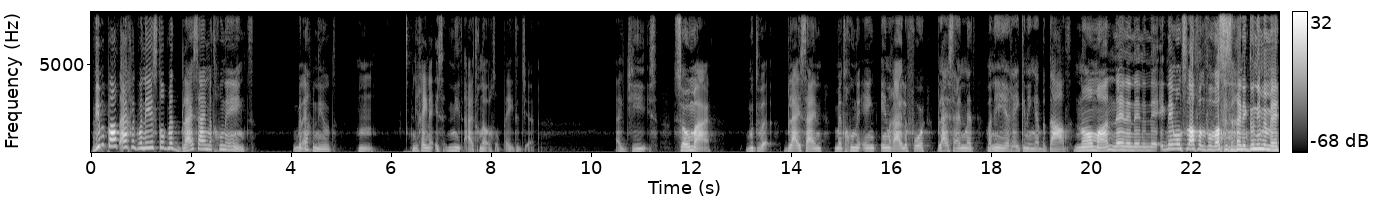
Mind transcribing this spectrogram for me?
wie bepaalt eigenlijk wanneer je stopt met blij zijn met groene inkt? Ik ben echt benieuwd. Hmm. Diegene is niet uitgenodigd op het etentje. Like, jeez. Zomaar moeten we blij zijn met groene inkt inruilen voor blij zijn met wanneer je rekening hebt betaald. No man, nee, nee, nee, nee, nee. Ik neem ontslag van volwassen zijn, ik doe niet meer mee.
